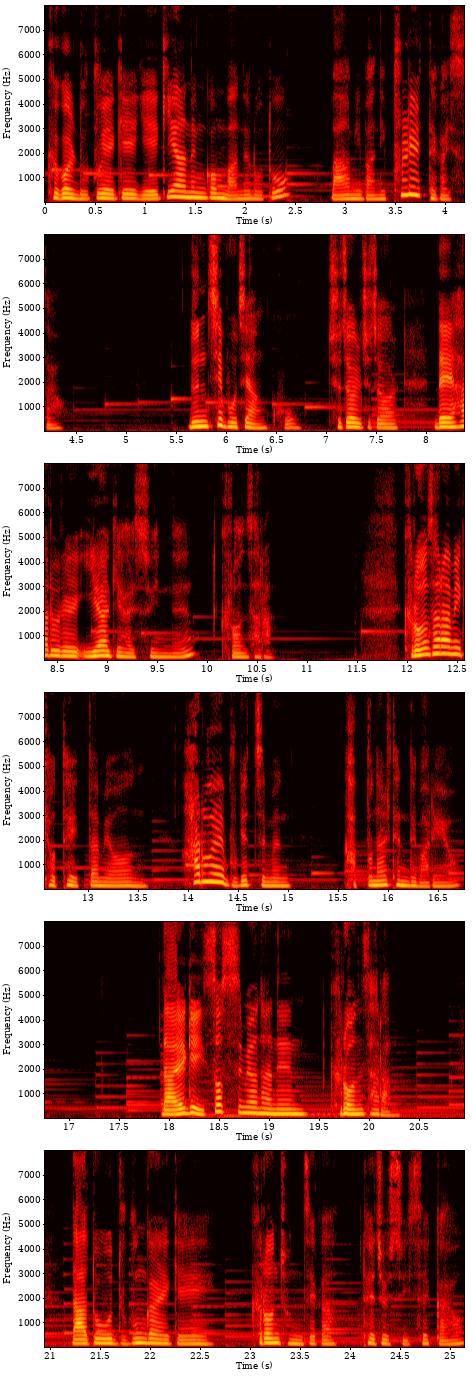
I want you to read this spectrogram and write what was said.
그걸 누구에게 얘기하는 것만으로도 마음이 많이 풀릴 때가 있어요. 눈치 보지 않고 주절주절 내 하루를 이야기할 수 있는 그런 사람. 그런 사람이 곁에 있다면 하루의 무게쯤은 가뿐할 텐데 말이에요. 나에게 있었으면 하는 그런 사람. 나도 누군가에게 그런 존재가 돼줄 수 있을까요?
